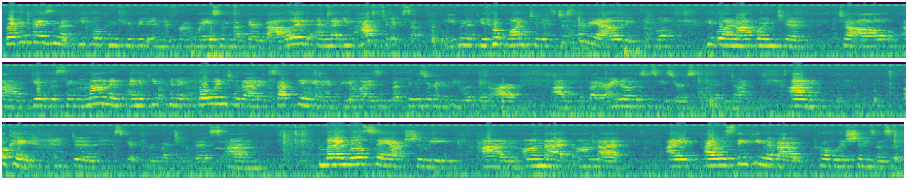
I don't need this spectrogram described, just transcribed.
recognizing that people contribute in different ways and that they're valid and that you have to accept them, even if you don't want to. It's just the reality. People, people are not going to, to all um, give the same amount. And, and if you can go into that accepting it and realizing that things are going to be what they are, um, the better. I know this is easier said than done. Um, okay, I have to skip through much of this. Um, but I will say actually, um, on that, on that, I, I was thinking about coalitions as a,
